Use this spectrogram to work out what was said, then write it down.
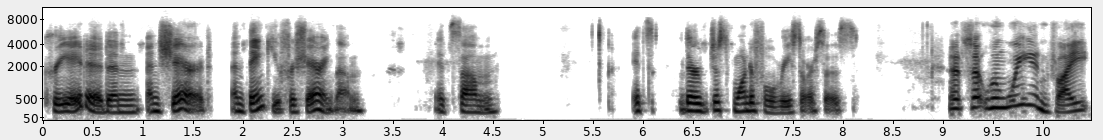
created and and shared. And thank you for sharing them. It's um it's they're just wonderful resources. And so when we invite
